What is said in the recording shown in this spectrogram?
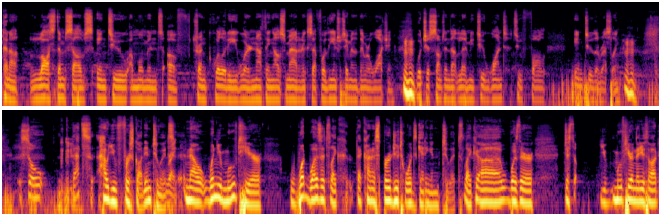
kind of lost themselves into a moment of tranquility where nothing else mattered except for the entertainment that they were watching, which is something that led me to want to fall into the wrestling. So that's how you first got into it. Right. Now, when you moved here, what was it like that kind of spurred you towards getting into it? Like, uh, was there just you moved here and then you thought,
